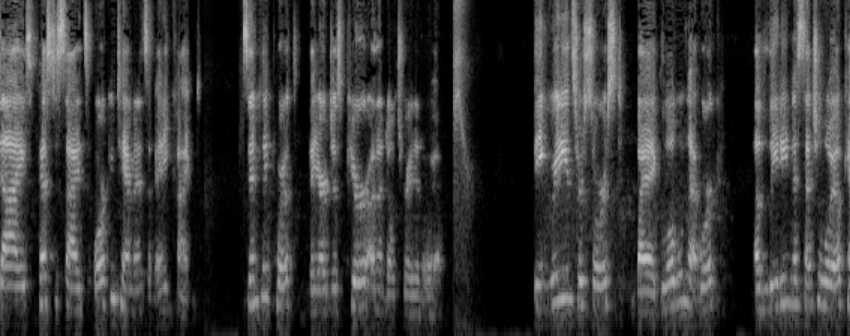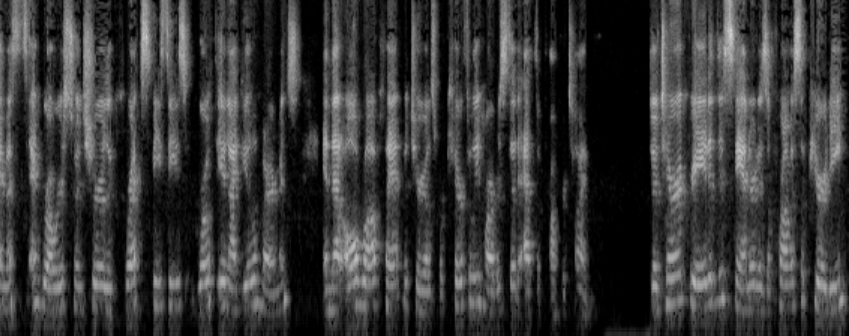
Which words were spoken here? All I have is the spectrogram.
dyes, pesticides, or contaminants of any kind. Simply put, they are just pure unadulterated oil. The ingredients are sourced by a global network of leading essential oil chemists and growers to ensure the correct species growth in ideal environments and that all raw plant materials were carefully harvested at the proper time. doTERRA created this standard as a promise of purity,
